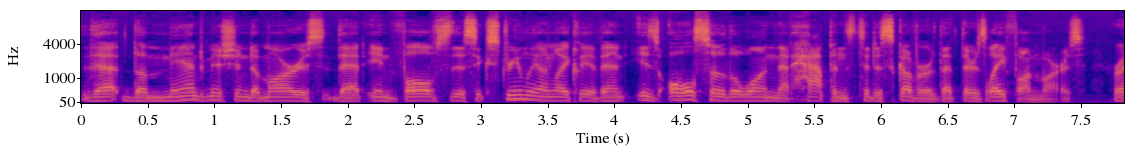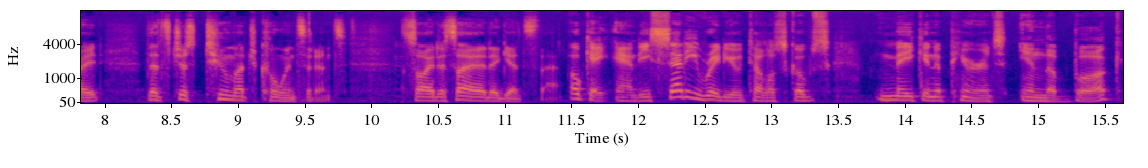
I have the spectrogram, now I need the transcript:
that the manned mission to Mars that involves this extremely unlikely event is also the one that happens to discover that there's life on Mars, right? That's just too much coincidence. So I decided against that. Okay, Andy, SETI radio telescopes make an appearance in the book.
